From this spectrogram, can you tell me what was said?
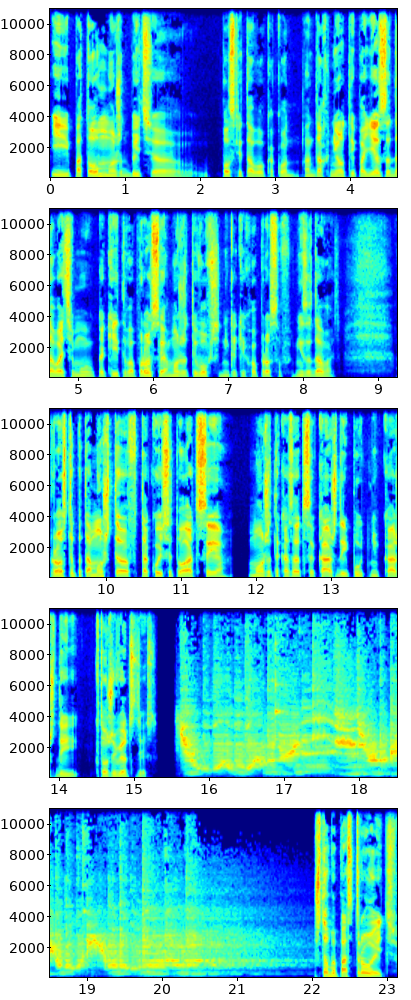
и потом, может быть, э, после того, как он отдохнет и поест, задавать ему какие-то вопросы, а может и вовсе никаких вопросов не задавать. Просто потому, что в такой ситуации может оказаться каждый путник, каждый, кто живет здесь. Чтобы построить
